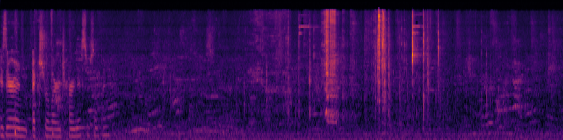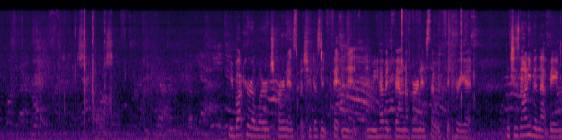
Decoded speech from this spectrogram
Is there an extra large harness or something? We bought her a large harness, but she doesn't fit in it, and we haven't found a harness that would fit her yet. And she's not even that big.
